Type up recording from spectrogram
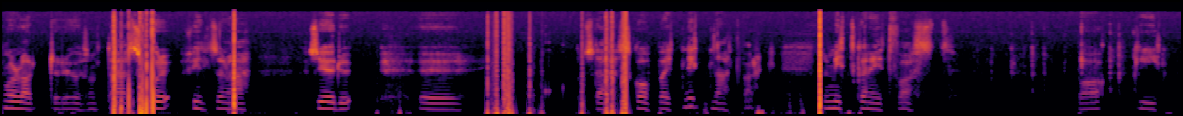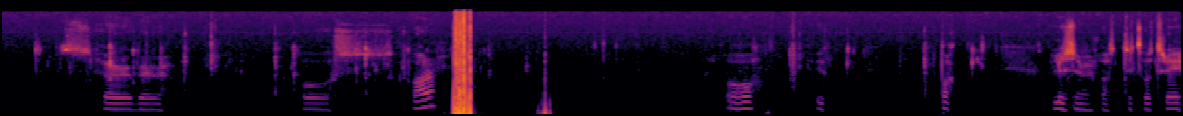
Och laddar det och sånt där. Så går det, finns sån här. Så gör du eh, så här, skapa ett nytt nätverk. Så mitt kan heta fast Bakit server Oskar. Och bucket. Lyssnar fast 1, 2, 3.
